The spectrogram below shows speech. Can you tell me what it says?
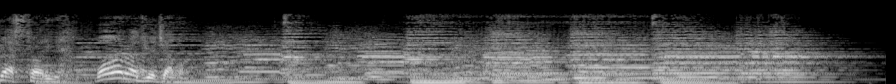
عبور از تاریخ با رادیو جوان.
